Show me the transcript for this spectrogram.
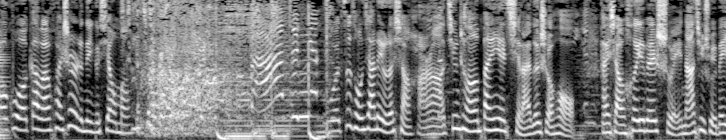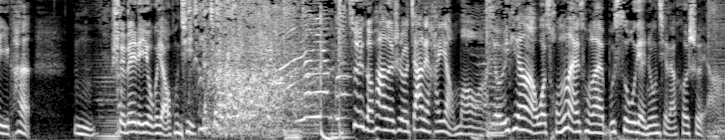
包括干完坏事的那个笑吗？我自从家里有了小孩啊，经常半夜起来的时候，还想喝一杯水，拿起水杯一看，嗯，水杯里有个遥控器。最可怕的是家里还养猫啊！有一天啊，我从来从来不四五点钟起来喝水啊。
